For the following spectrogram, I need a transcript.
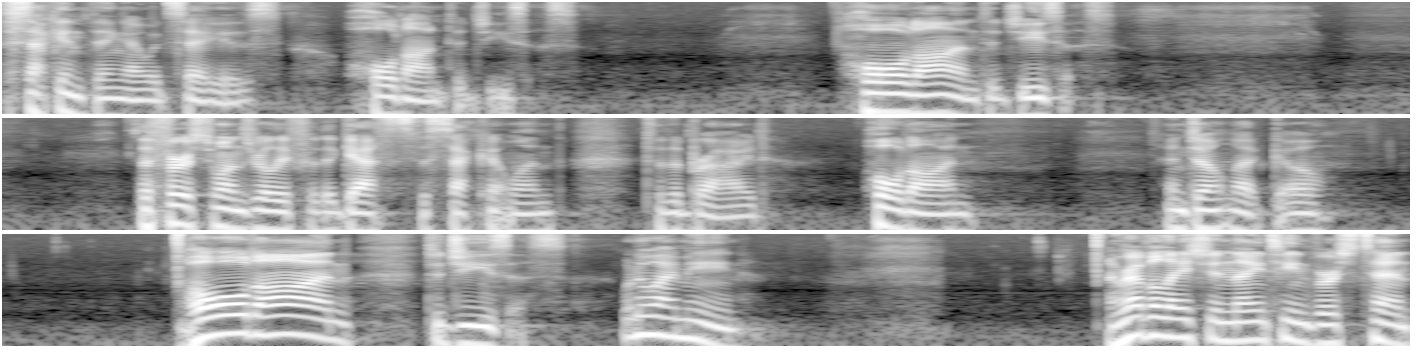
The second thing I would say is hold on to Jesus. Hold on to Jesus. The first one's really for the guests, the second one to the bride. Hold on and don't let go. Hold on to Jesus. What do I mean? Revelation 19, verse 10,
